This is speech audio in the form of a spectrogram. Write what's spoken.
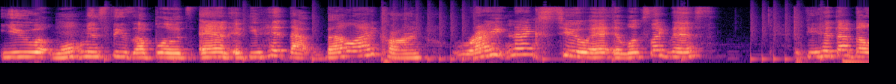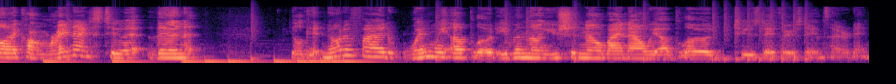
you won't miss these uploads. And if you hit that bell icon right next to it, it looks like this. If you hit that bell icon right next to it, then you'll get notified when we upload, even though you should know by now we upload Tuesday, Thursday, and Saturday.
